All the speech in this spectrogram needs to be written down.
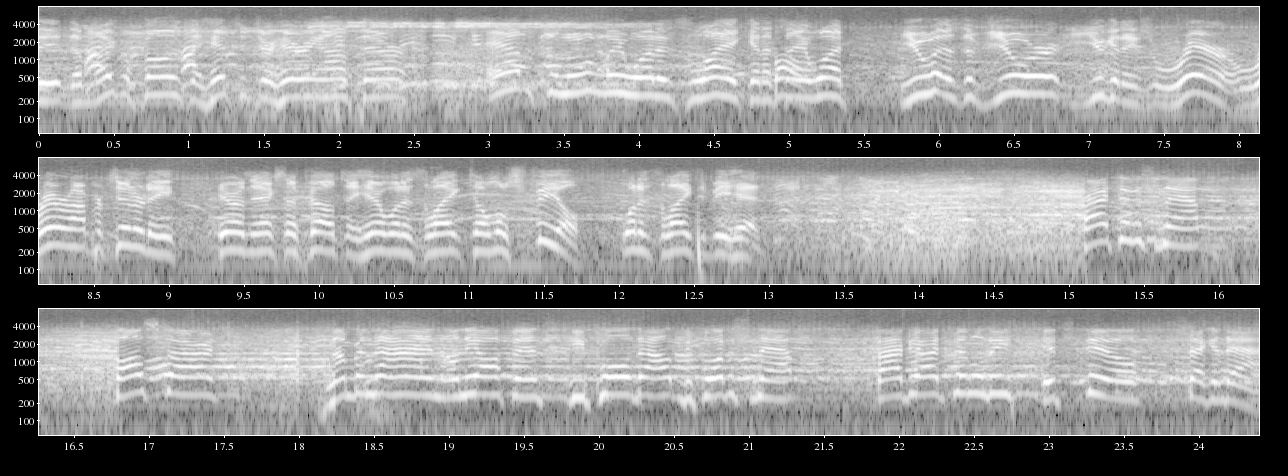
the, the microphones, the hits that you're hearing out there, absolutely what it's like. And I tell you what, you as a viewer, you get a rare, rare opportunity here in the XFL to hear what it's like, to almost feel what it's like to be hit. Prior to the snap, false start, number nine on the offense. He pulled out before the snap. Five-yard penalty. It's still second down.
